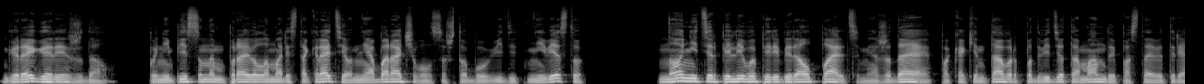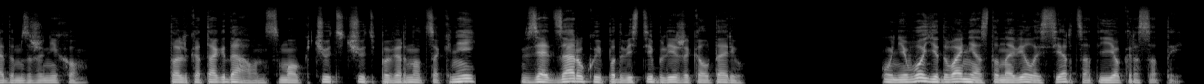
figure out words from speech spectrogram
Грегори ждал. По неписанным правилам аристократии он не оборачивался, чтобы увидеть невесту, но нетерпеливо перебирал пальцами, ожидая, пока кентавр подведет Аманду и поставит рядом с женихом. Только тогда он смог чуть-чуть повернуться к ней, взять за руку и подвести ближе к алтарю. У него едва не остановилось сердце от ее красоты.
